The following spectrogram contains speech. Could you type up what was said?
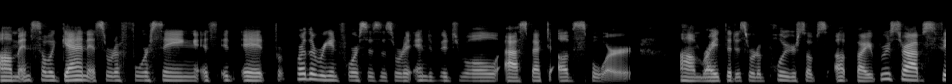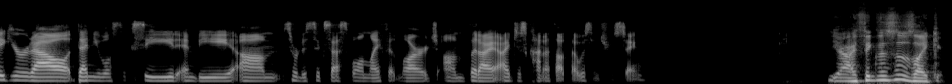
um, and so again it's sort of forcing it's it, it further reinforces the sort of individual aspect of sport um, right? That is sort of pull yourselves up by your bootstraps figure it out then you will succeed and be um, sort of successful in life at large. Um, but i, I just kind of thought that was interesting. Yeah i think this is like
